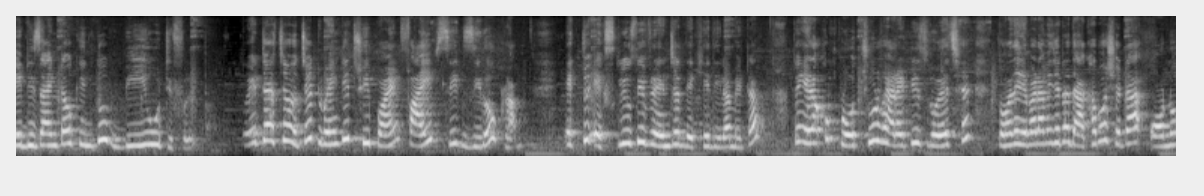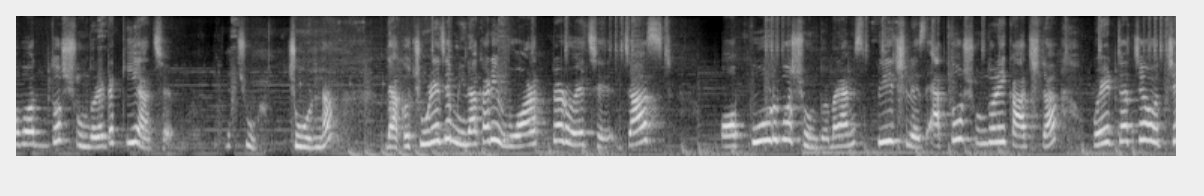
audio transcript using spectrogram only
এই ডিজাইনটাও কিন্তু বিউটিফুল ওয়েট যাচ্ছে হচ্ছে twenty three point five six zero gram একটু এক্সক্লুসিভ রেঞ্জের দেখিয়ে দিলাম এটা। তো এরকম প্রচুর ভ্যারাইটিস রয়েছে। তোমাদের এবার আমি যেটা দেখাবো সেটা অনবদ্য সুন্দর। এটা কি আছে? চুর। চুর না? দেখো চুড়ে যে মিনাকারি ওয়ার্কটা রয়েছে জাস্ট অপূর্ব সুন্দর। মানে আমি স্পিচলেস এত সুন্দর এই কাজটা। ওয়েট যাচ্ছে হচ্ছে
